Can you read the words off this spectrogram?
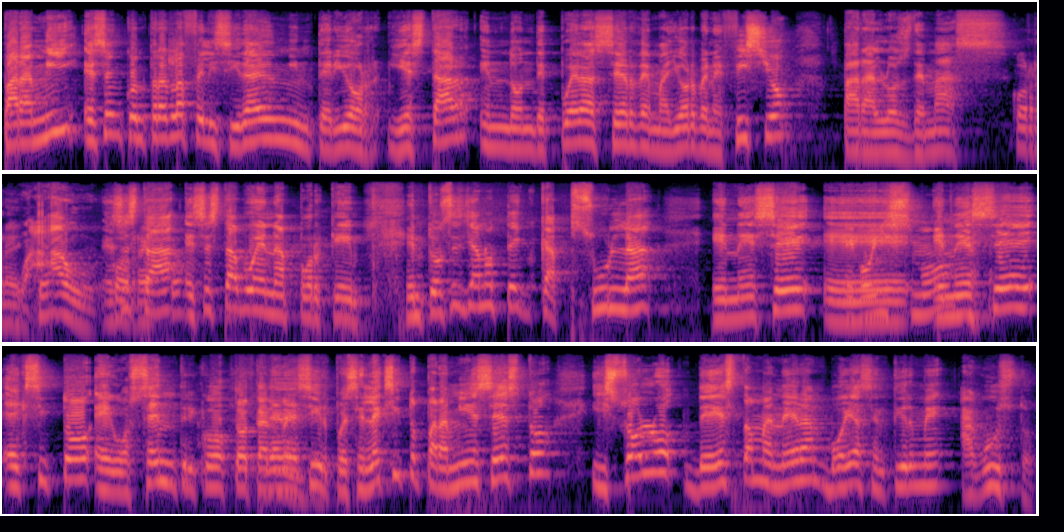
Para mí es encontrar la felicidad en mi interior y estar en donde pueda ser de mayor beneficio para los demás. Correcto. Wow, esa está, esa está buena porque entonces ya no te encapsula en ese eh, egoísmo, en ese éxito egocéntrico Totalmente. de decir, pues el éxito para mí es esto y solo de esta manera voy a sentirme a gusto.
